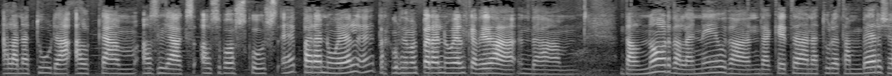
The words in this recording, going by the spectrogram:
a la natura, al camp, als llacs, als boscos. Eh? Pare Noel, eh? recordem el Pare Noel que ve de, de, del nord, de la neu, d'aquesta natura tan verge.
